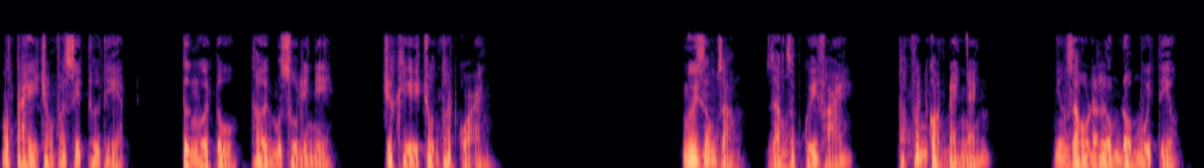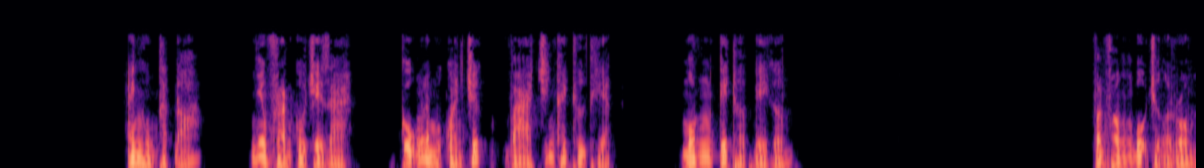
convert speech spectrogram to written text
một tay trong phát xít thứ thiệt, từng ngồi tù thời Mussolini trước khi trốn thoát của anh. Người rong ròng, dáng dấp quý phái, tóc vẫn còn đen nhánh, nhưng dầu đã lốm đốm muối tiêu. Anh hùng thật đó, nhưng Franco Cesa cũng là một quan chức và chính khách thứ thiệt, một kết hợp ghê gớm. Văn phòng Bộ trưởng ở Rome,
